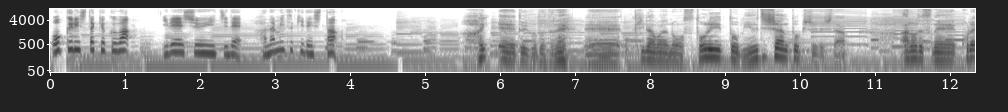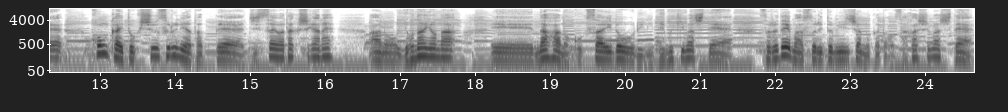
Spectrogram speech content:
お送りした曲は異例俊一で花水木でした。はい、えーということでね、えー沖縄のストリートミュージシャン特集でした。あのですねこれ今回特集するにあたって実際私がねあの夜な夜な、えー那覇の国際通りに出向きましてそれで、まあ、ストリートミュージシャンの方を探しまして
